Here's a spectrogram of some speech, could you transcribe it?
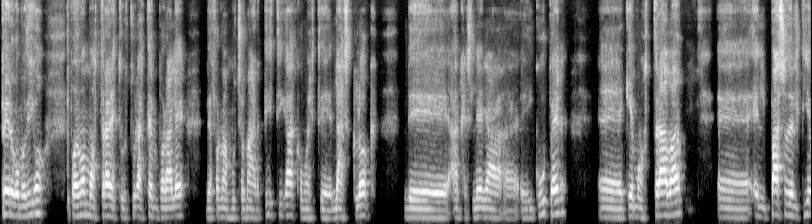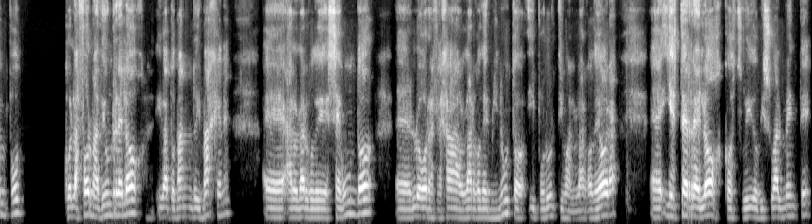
Pero como digo, podemos mostrar estructuras temporales de formas mucho más artísticas, como este Last Clock de Ángel Lega eh, y Cooper, eh, que mostraba el paso del tiempo con la forma de un reloj, iba tomando imágenes a lo largo de segundos, luego reflejaba a lo largo de minutos y por último a lo largo de horas. Eh, y este reloj construido visualmente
